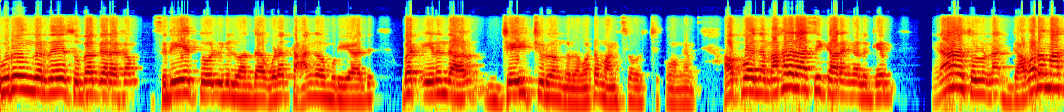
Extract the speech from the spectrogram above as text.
குருங்கிறது சுபகிரகம் சிறிய தோல்விகள் வந்தா கூட தாங்க முடியாது. பட் இருந்தாலும் ஜெயிச்சுடுவோங்கிறத மட்டும் மனசுல வச்சுக்கோங்க. அப்போ இந்த மகர ராசிக்காரங்களுக்கு என்ன சொல்லணும்னா கவனமாக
